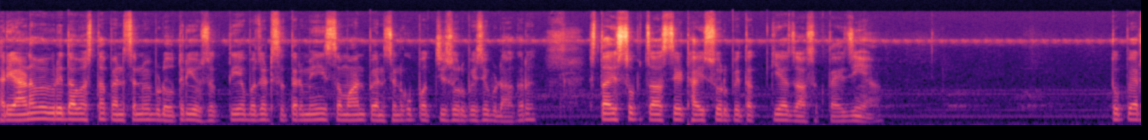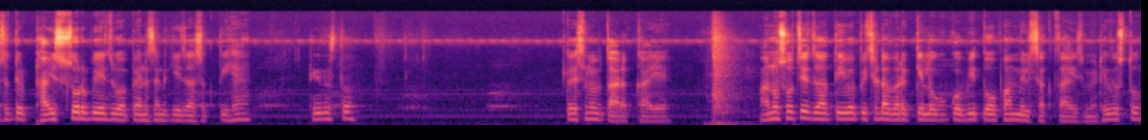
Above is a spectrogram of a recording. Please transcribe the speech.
हरियाणा में वृद्धावस्था पेंशन में बढ़ोतरी हो सकती है, बजट सत्र में ही समान पेंशन को पच्चीस सौ रुपये से बढ़ाकर सताईस सौ पचास से अठाईस सौ रुपये तक किया जा सकता है। जी हाँ। तो प्यार साथी अट्ठाईस सौ रुपये जो है पेंशन की जा सकती है, ठीक है दोस्तों। तो इसमें बता रखा है ये। अनुसूचित जाति व पिछड़ा वर्ग के लोगों को भी तोहफा मिल सकता है इसमें, ठीक दोस्तों?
